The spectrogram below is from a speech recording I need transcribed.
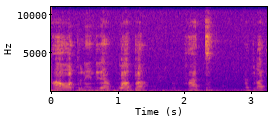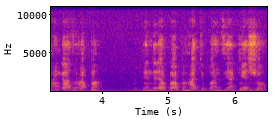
Hao tunaendelea kuwapa hati na tunatangaza hapa, tutaendelea kuwapa hati kuanzia kesho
